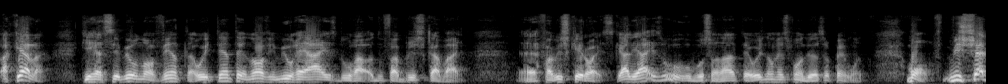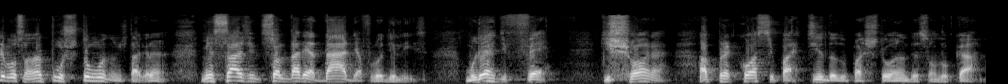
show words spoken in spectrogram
aquela que recebeu 90, 89 mil reais do, do Fabrício Cavalho, é, Fabrício Queiroz, que aliás o, o, Bolsonaro até hoje não respondeu essa pergunta. Bom, Michele Bolsonaro postou no Instagram mensagem de solidariedade à Flor de Lis, mulher de fé, que chora a precoce partida do pastor Anderson do Carmo.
